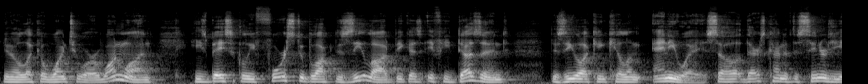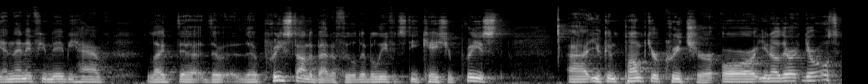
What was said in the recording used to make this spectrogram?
you know, like a 1 2 or a 1 1, he's basically forced to block the Zealot because if he doesn't, the can kill him anyway. So there's kind of the synergy. And then if you maybe have like the, the, the priest on the battlefield, I believe it's the Icatian priest. Uh, you can pump your creature, or you know, there, there also.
